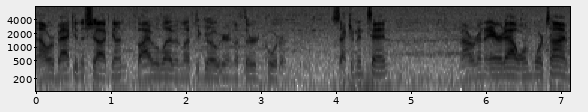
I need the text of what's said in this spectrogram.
Now we're back in the shotgun. 5.11 left to go here in the third quarter. Second and 10. Now we're going to air it out one more time.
